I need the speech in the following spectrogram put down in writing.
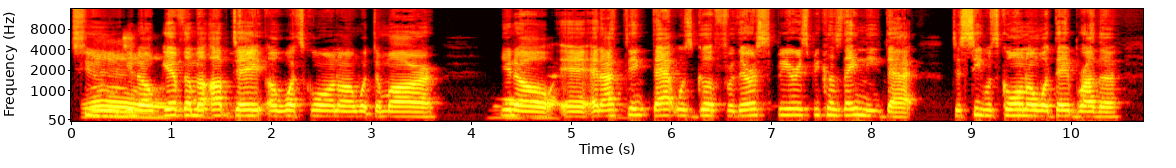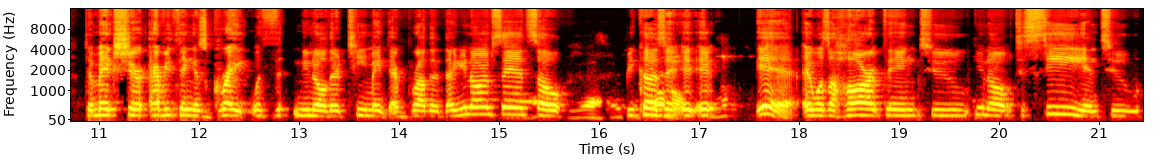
to you know Mm. give them an update of what's going on with Damar you know and, and i think that was good for their spirits because they need that to see what's going on with their brother to make sure everything is great with you know their teammate their brother their- you know what i'm saying? So Yeah. because it, it, it yeah it was a hard thing to you know to see and to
